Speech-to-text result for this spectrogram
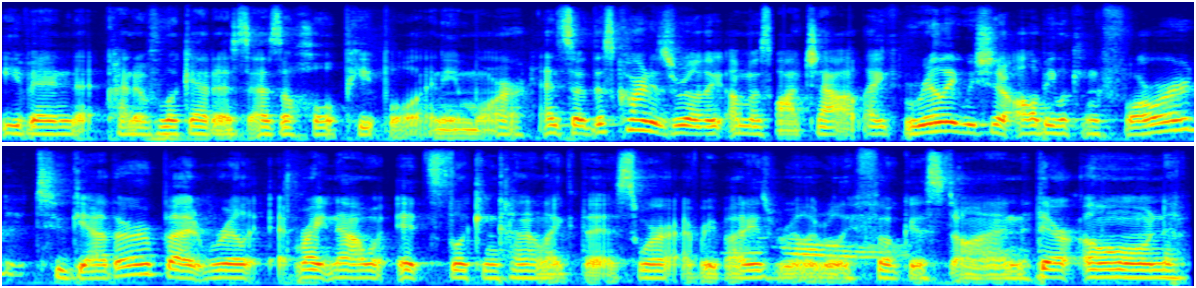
even kind of look at us as a whole people anymore. And so this card is really almost watch out. Like, really, we should all be looking forward together, but really, right now, it's looking kind of like this, where everybody's really, really focused on their own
